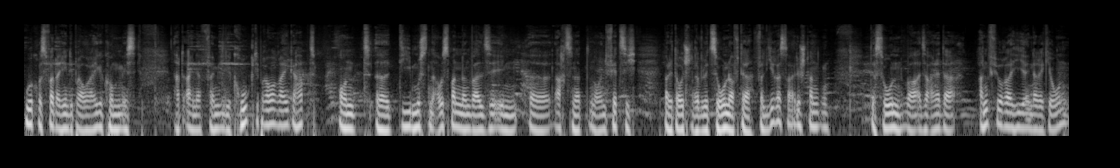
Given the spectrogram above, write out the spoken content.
Urgroßvater hier in die Brauerei gekommen ist, hat eine Familie Krug die Brauerei gehabt und äh, die mussten auswandern, weil sie in äh, 1849 bei der Deutschen Revolution auf der Verliererseite standen. Der Sohn war also einer der Anführer hier in der Region,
